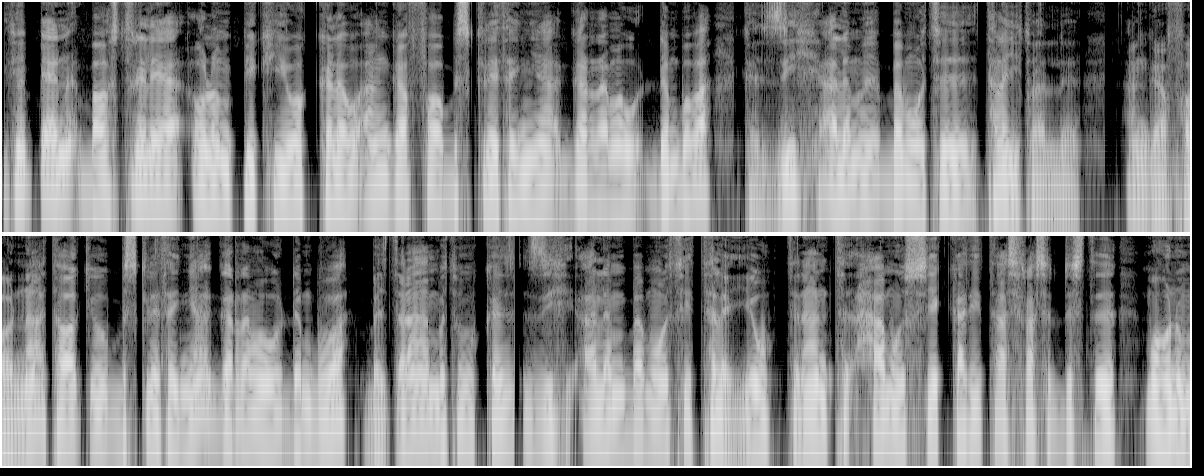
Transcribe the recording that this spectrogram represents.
ኢትዮጵያን በአውስትሬልያ ኦሎምፒክ የወከለው አንጋፋው ብስክሌተኛ ገረመው ደንቦባ ከዚህ ዓለም በሞት ተለይቷል። አንጋፋውና ታዋቂው ብስክሌተኛ ገረመው ደንቦባ በዘጠና ዓመቱ ከዚህ ዓለም በሞት የተለየው ትናንት ሐሙስ የካቲት 16 መሆኑም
